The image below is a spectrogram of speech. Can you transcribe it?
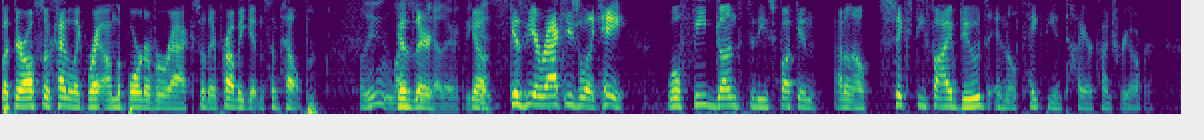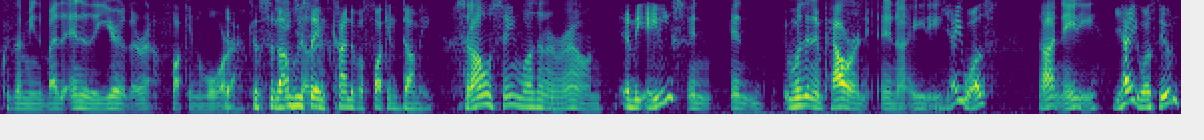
But they're also kind of like right on the border of Iraq, so they're probably getting some help Well, they didn't like because each other you know, the Iraqis are like, hey, we'll feed guns to these fucking I don't know sixty five dudes, and they'll take the entire country over. Because I mean, by the end of the year, they're in a fucking war. Yeah, because Saddam Hussein's other. kind of a fucking dummy. Saddam Hussein wasn't around In the eighties, in in it wasn't in power in, in uh, eighty. yeah, he was. Not in eighty. Yeah, he was, dude.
